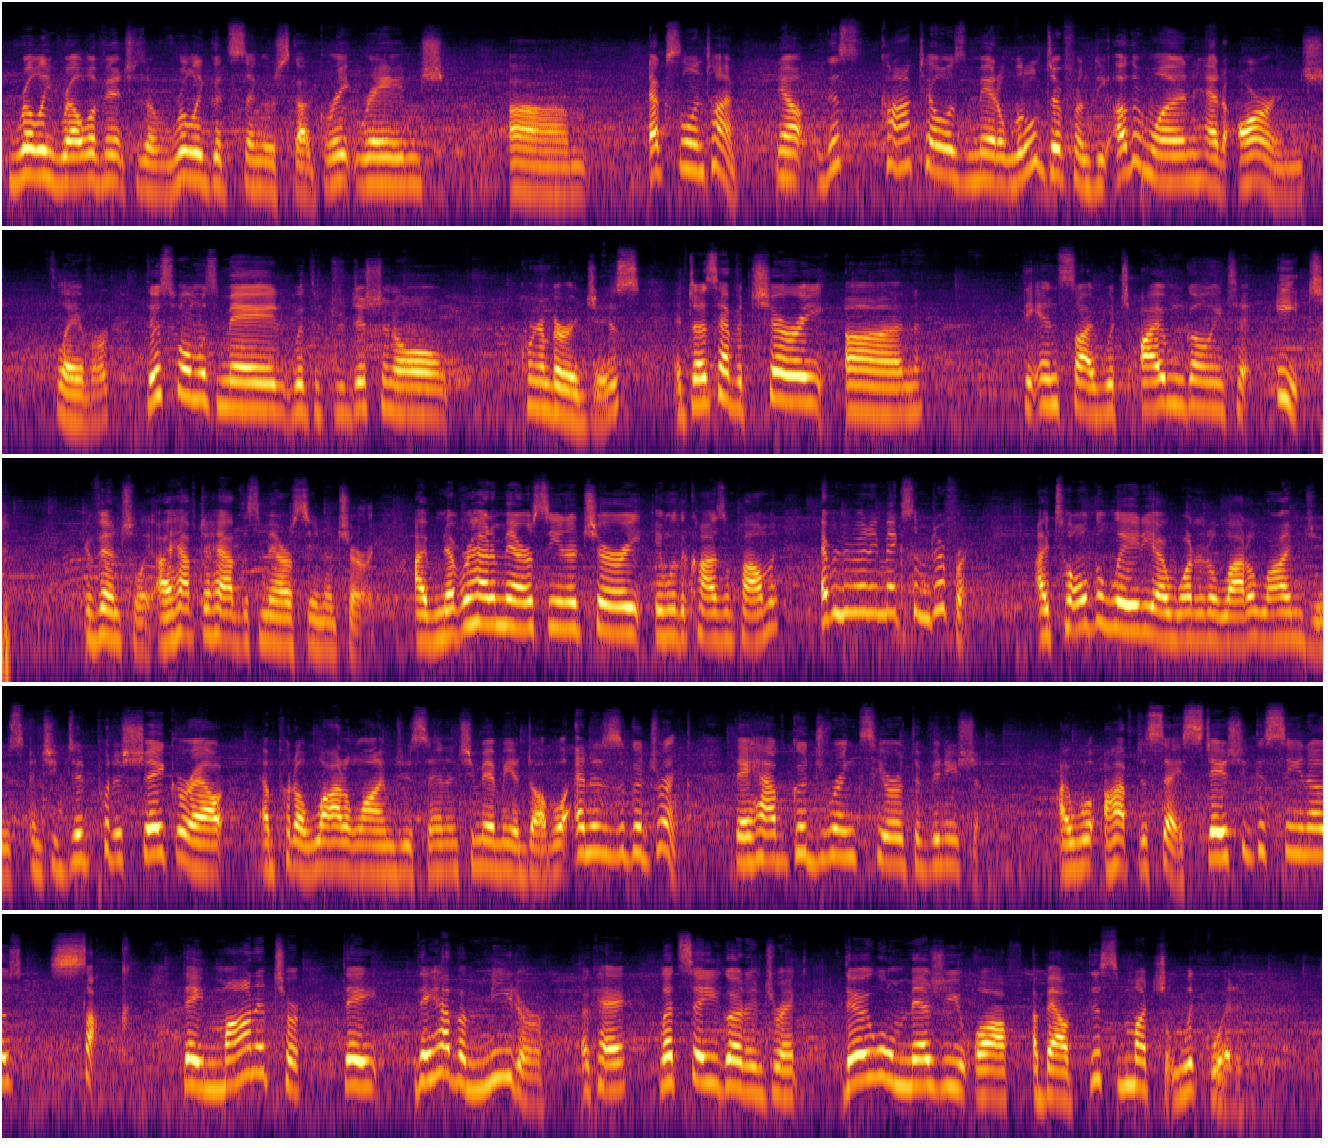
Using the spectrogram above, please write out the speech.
really relevant. She's a really good singer. She's got great range. Um, excellent time. Now, this cocktail is made a little different. The other one had orange flavor. This one was made with the traditional cranberry juice. It does have a cherry on the inside, which I'm going to eat eventually. I have to have this maraschino cherry. I've never had a maraschino cherry in with a cosmopolitan. Everybody makes them different. I told the lady I wanted a lot of lime juice, and she did put a shaker out and put a lot of lime juice in, and she made me a double, and it is a good drink. They have good drinks here at the Venetian. I will I have to say, station casinos suck. They monitor, they they have a meter, okay? Let's say you go to drink, they will measure you off about this much liquid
